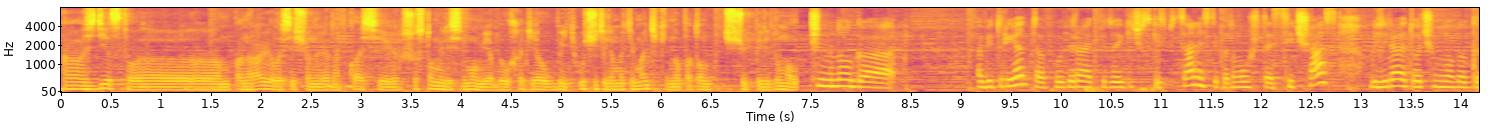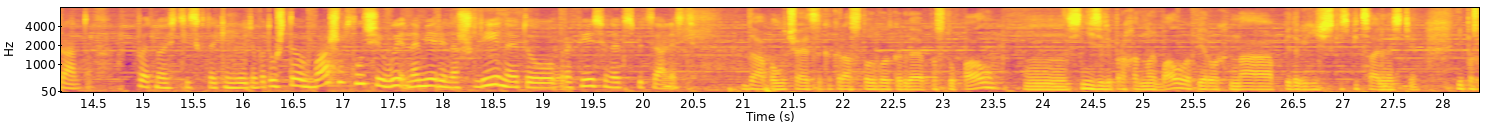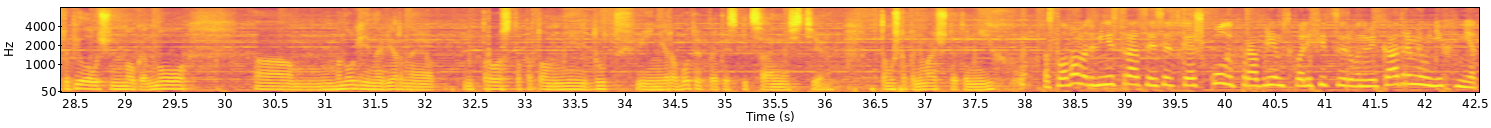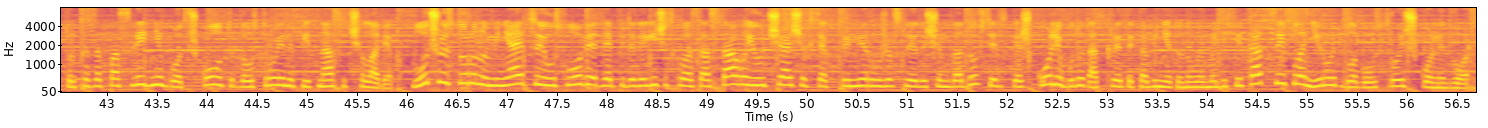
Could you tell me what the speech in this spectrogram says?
А, С детства э, понравилось еще, наверное, в классе шестом или седьмом я был, хотел быть учителем математики, но потом чуть-чуть передумал. Очень много абитуриентов выбирают педагогические специальности, потому что сейчас выделяют очень много грантов. Вы относитесь к таким людям? Потому что в вашем случае вы намеренно шли на эту профессию, на эту специальность. Да, получается, как раз тот год, когда я поступал, снизили проходной балл, во-первых, на педагогические специальности, и поступило очень много. Но Многие, наверное, просто потом не идут и не работают по этой специальности, потому что понимают, что это не их. По словам администрации сельской школы, проблем с квалифицированными кадрами у них нет. Только за последний год в школу трудоустроены 15 человек. В лучшую сторону меняются и условия для педагогического состава и учащихся. К примеру, уже в следующем году в сельской школе будут открыты кабинеты новой модификации и планируют благоустроить школьный двор.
